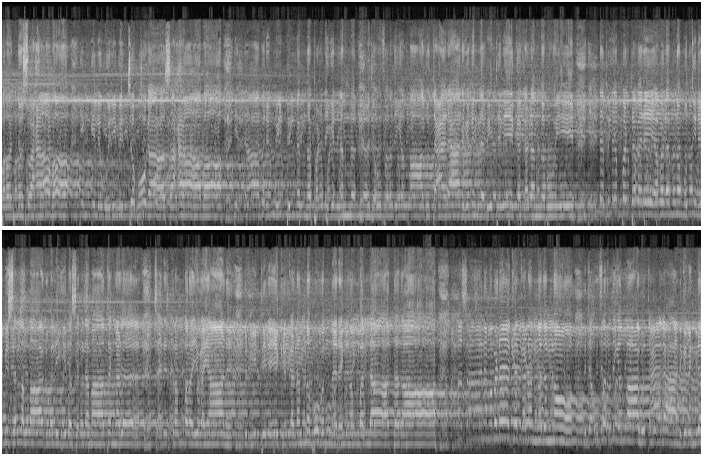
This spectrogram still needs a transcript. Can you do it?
പറഞ്ഞു സഹാബ എങ്കിലും ഒരുമിച്ച് പോകാ സഹാബ എല്ലാവരും വീട്ടിൽ നിന്ന് പള്ളിയിൽ നിന്ന് വീട്ടിലേക്ക് കടന്നുപോയി. എന്റെ പ്രിയപ്പെട്ടവരെ അവിടെ നിന്ന് മുത്തി നബി സല്ലല്ലാഹു അലൈഹി വസല്ലമ തങ്ങൾ ചരിത്രം പറയുകയാണ് വീട്ടിലേക്ക് കടന്നു പോകുന്ന രംഗം വല്ലാത്തതാ. അവസാനം അവിടേക്ക് കടന്നു ചെന്നോ ജൗഫർ റളിയല്ലാഹു തആല അൻഹുവിന്റെ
